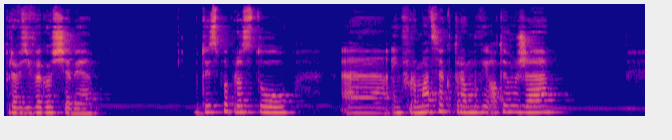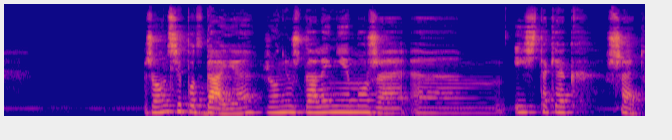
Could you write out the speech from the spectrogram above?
prawdziwego siebie. Bo to jest po prostu e, informacja, która mówi o tym, że że on się poddaje, że on już dalej nie może em, iść tak jak szedł.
